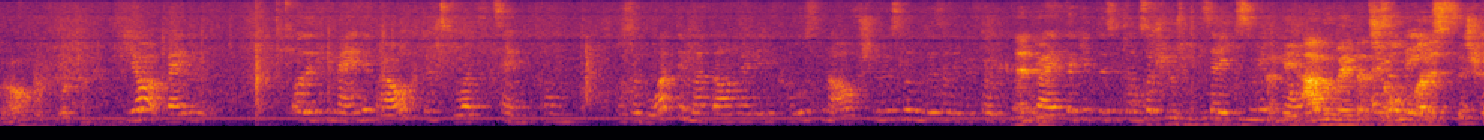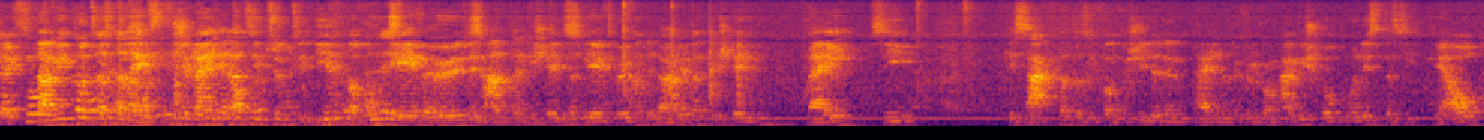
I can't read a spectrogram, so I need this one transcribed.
Brauchen wir Sportzentrum. Ja, weil, oder die Gemeinde braucht ein Sportzentrum. Erwarte ich mir dann, wenn ich die Kosten aufschlüssel und das an die Bevölkerung Nein, die- weitergibt, dass ich dann sage, 6 Die Millionen. Argumentation war das. Das Darf ich kurz aus der letzten Gemeinderatssitzung zitieren, warum Also die FPÖ den Antrag gestellt hat? Die FPÖ hat den Antrag gestellt, weil sie gesagt hat, dass sie von verschiedenen Teilen der Bevölkerung angesprochen worden ist, dass sie glaubt,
